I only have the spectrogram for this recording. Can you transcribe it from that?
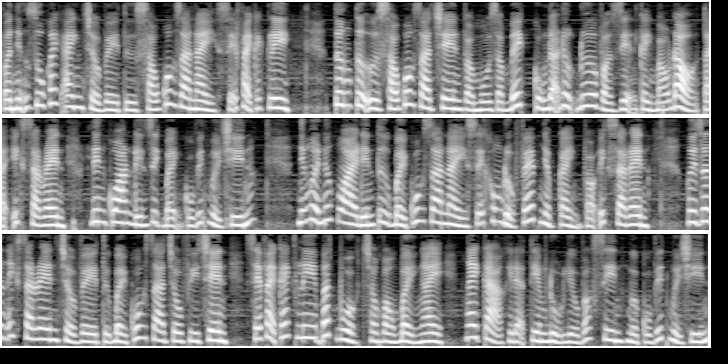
và những du khách Anh trở về từ 6 quốc gia này sẽ phải cách ly. Tương tự, 6 quốc gia trên và Mozambique cũng đã được đưa vào diện cảnh báo đỏ tại Israel liên quan đến dịch bệnh COVID-19. Những người nước ngoài đến từ 7 quốc gia này sẽ không được phép nhập cảnh vào Israel. Người dân Israel trở về từ 7 quốc gia châu Phi trên sẽ phải cách ly bắt buộc trong vòng 7 ngày, ngay cả khi đã tiêm đủ liều vaccine ngừa COVID-19.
